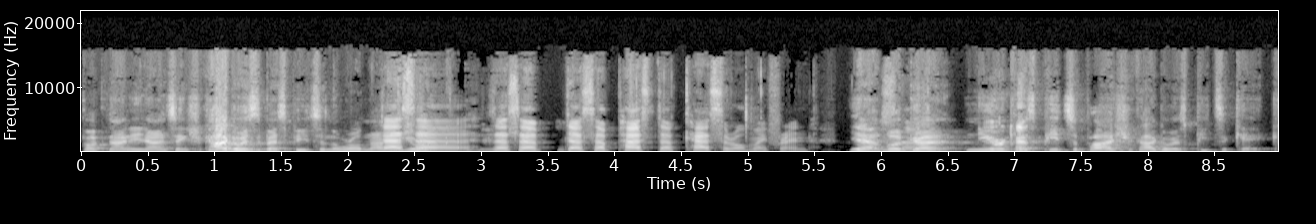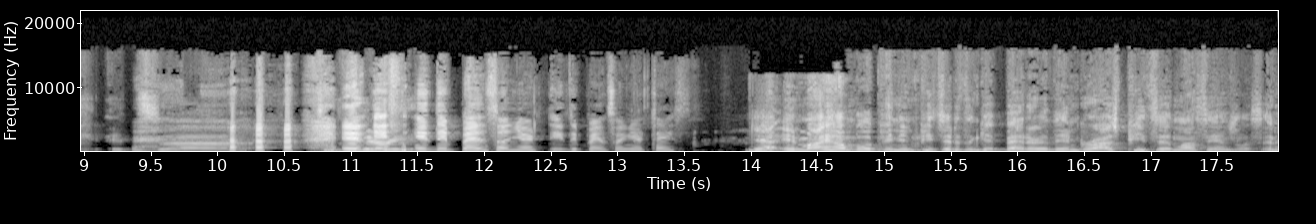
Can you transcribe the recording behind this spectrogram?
Buck ninety nine saying Chicago is the best pizza in the world, not That's New York. a that's a that's a pasta casserole, my friend. yeah, that's look, not- uh, New York has pizza pie, Chicago has pizza cake. It's uh, it, very- it, it depends on your it depends on your taste. Yeah, in my humble opinion, pizza doesn't get better than Garage Pizza in Los Angeles, and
